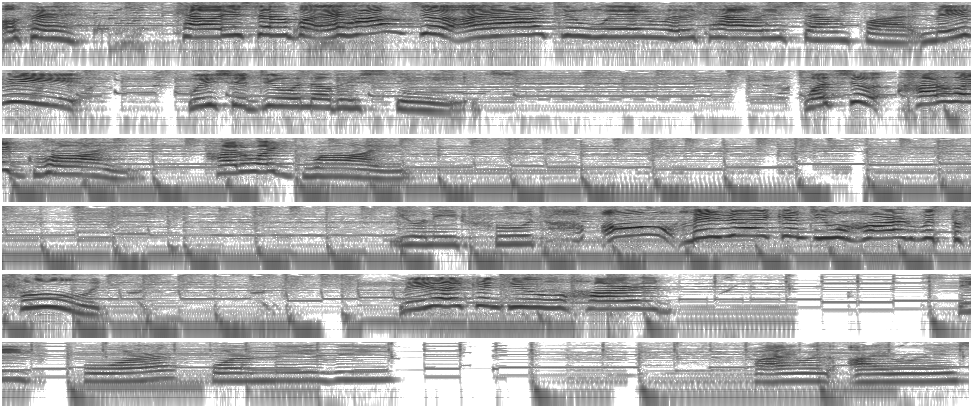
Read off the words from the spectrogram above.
Okay. Calli Senpai. I have to I have to win with Calli Senpai. Maybe we should do another stage. What's your how do I grind? How do I grind? You need food. Oh, maybe I can do hard with the food. Maybe I can do hard stage four, for maybe. Fine with Iris.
